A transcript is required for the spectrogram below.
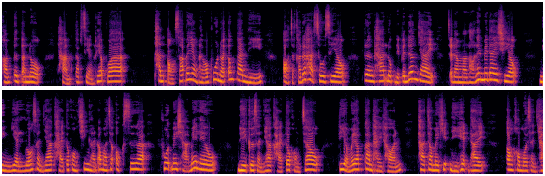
ความตื่นตระหนก ถามกับเสียงเรียบว่า ท่านอ๋องทราบได้อย่างไรว่าผู้น้อยต้องการหนีออกจากคาลือหาซูเซียว เรื่องทาสหลบหนีเป็นเรื่องใหญ่ จะนำมาล้อเล่นไม่ได้เชียว หมิงเหยียนล้วงสัญญาขายตัวของชิงหลันออกมาจากอกเสื้อ พูดไม่ช้าไม่เร็ว นี่คือสัญญาขายตัวของเจ้า ที่ยังไม่รับการไถ่ถอน ถ้าเจ้าไม่คิดหนีเหตุใดต้องขโมยสัญญา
